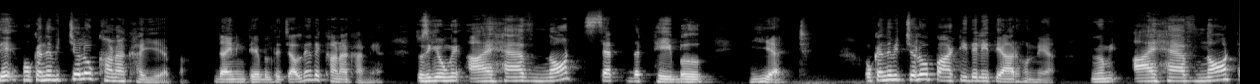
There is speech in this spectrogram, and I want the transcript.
ਤੇ ਉਹ ਕਹਿੰਦੇ ਵੀ ਚਲੋ ਖਾਣਾ ਖਾਈਏ ਆਪਾਂ। ਡਾਈਨਿੰਗ ਟੇਬਲ ਤੇ ਚੱਲਦੇ ਆ ਤੇ ਖਾਣਾ ਖਾਂਦੇ ਆ ਤੁਸੀਂ ਕਹੋਗੇ I have not set the table yet. ਉਹ ਕਹਿੰਦੇ ਵੀ ਚਲੋ ਪਾਰਟੀ ਦੇ ਲਈ ਤਿਆਰ ਹੁੰਨੇ ਆ ਕਹੋਗੇ I have not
